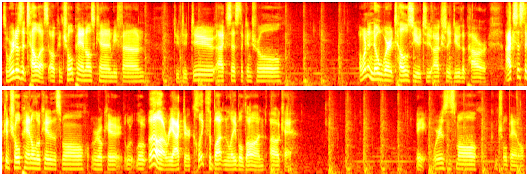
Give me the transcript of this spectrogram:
So where does it tell us? Oh, control panels can be found. Do, do, do. Access the control. I want to know where it tells you to actually do the power. Access the control panel located in the small uh, reactor. Click the button labeled on. Oh, okay. Wait, where's the small control panel?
